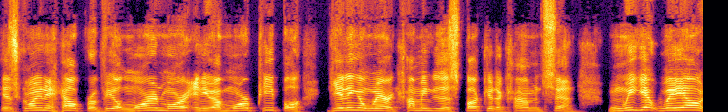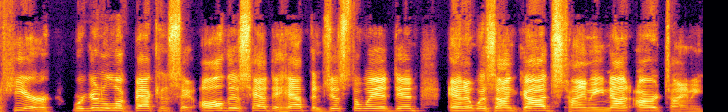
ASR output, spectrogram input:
is going to help reveal more and more. And you have more people getting aware and coming to this bucket of common sense. When we get way out here, we're going to look back and say all this had to happen just the way it did and it was on god's timing not our timing.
